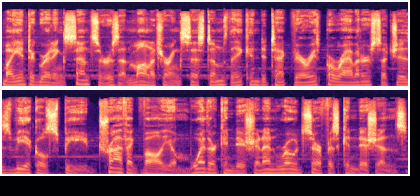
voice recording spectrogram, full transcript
By integrating sensors and monitoring systems, they can detect various parameters such as vehicle speed, traffic volume, weather condition, and road surface conditions.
